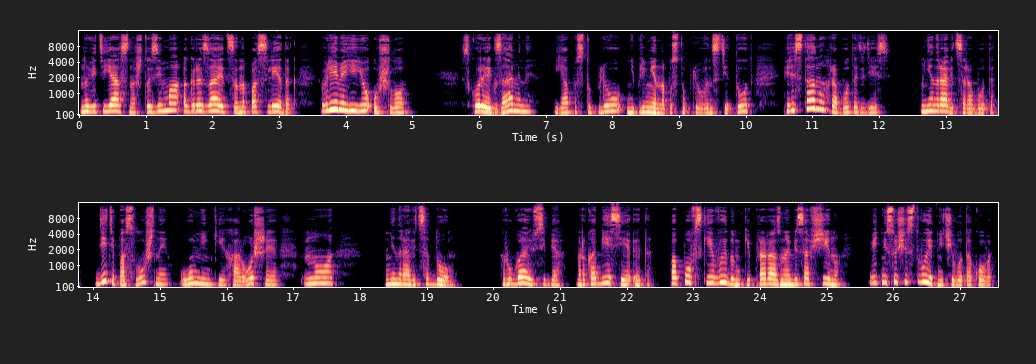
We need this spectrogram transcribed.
Но ведь ясно, что зима огрызается напоследок, время ее ушло. Скоро экзамены, я поступлю, непременно поступлю в институт, перестану работать здесь. Мне нравится работа, Дети послушные, умненькие, хорошие, но не нравится дом. Ругаю себя, мракобесие это, поповские выдумки про разную бесовщину, ведь не существует ничего такого.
